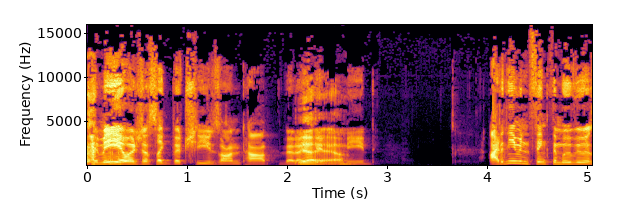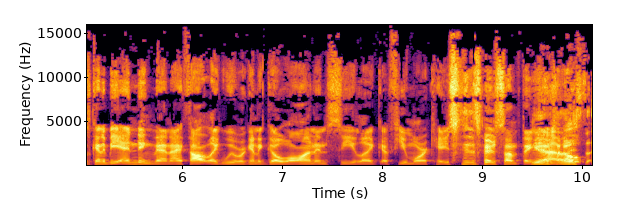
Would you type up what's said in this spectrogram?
to me, it was just like the cheese on top that I Yeah, didn't yeah. need. I didn't even think the movie was going to be ending then. I thought like we were going to go on and see like a few more cases or something. yeah, And it I was was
